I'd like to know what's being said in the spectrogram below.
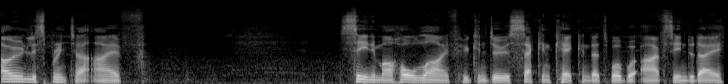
only sprinter I've seen in my whole life who can do a second kick, and that's what I've seen today.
